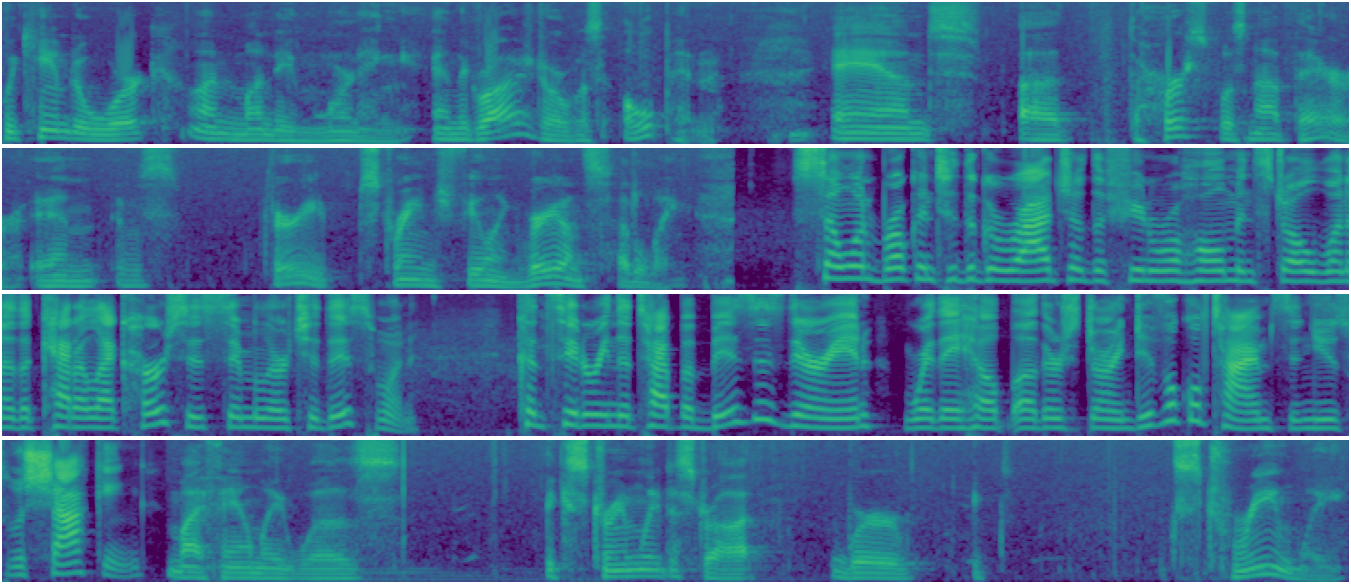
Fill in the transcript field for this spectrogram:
we came to work on Monday morning, and the garage door was open, and uh, the hearse was not there, and it was very strange feeling, very unsettling. Someone broke into the garage of the funeral home and stole one of the Cadillac hearses similar to this one. Considering the type of business they're in, where they help others during difficult times, the news was shocking. My family was extremely distraught. We're ex- extremely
